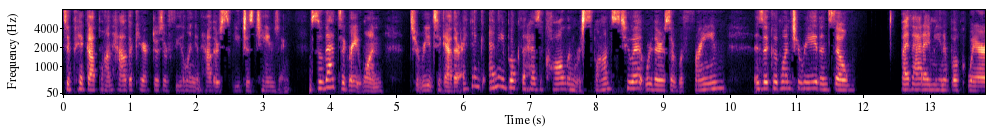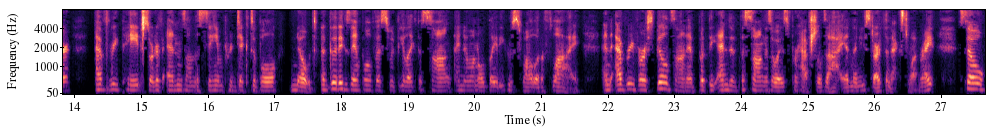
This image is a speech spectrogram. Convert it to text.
to pick up on how the characters are feeling and how their speech is changing. So that's a great one to read together. I think any book that has a call and response to it, where there's a refrain, is a good one to read. And so by that, I mean a book where every page sort of ends on the same predictable note. A good example of this would be like the song, I Know an Old Lady Who Swallowed a Fly. And every verse builds on it, but the end of the song is always, Perhaps she'll die. And then you start the next one, right? So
